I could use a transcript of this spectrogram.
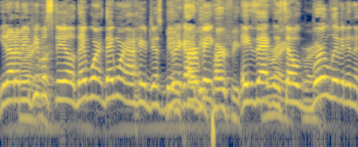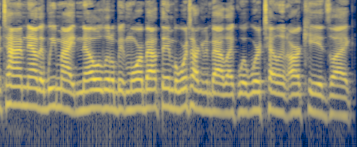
You know what I mean? Right, people right. still they weren't they weren't out here just being gotta be perfect. perfect. Exactly. Right, so we're living in the time now that we might know a little bit more about them, but we're talking about like what we're telling our kids like.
